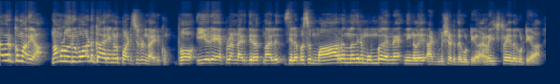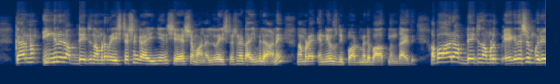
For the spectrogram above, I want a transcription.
എല്ലാവർക്കും അറിയാം. നമ്മൾ ഒരുപാട് കാര്യങ്ങൾ പഠിച്ചിട്ടുണ്ടായിരിക്കും. ഇപ്പോൾ ഈ ഒരു ഏപ്രിൽ രണ്ടായിരത്തി ഇരുപത്തിനാല് സിലബസ് മാറുന്നതിന് മുമ്പ് തന്നെ നിങ്ങൾ അഡ്മിഷൻ എടുത്ത കുട്ടികളാണ് രജിസ്റ്റർ ചെയ്ത കുട്ടികളാണ് കാരണം ഇങ്ങനെ ഒരു അപ്ഡേറ്റ് നമ്മുടെ രജിസ്ട്രേഷൻ കഴിഞ്ഞതിന് ശേഷമാണ് അല്ലെങ്കിൽ രജിസ്ട്രേഷന്റെ ടൈമിലാണ് നമ്മുടെ എൻ എസ് ഡിപ്പാർട്ട്മെന്റ് ഭാഗത്ത് നിന്ന് ഉണ്ടായത് അപ്പോൾ ആ ഒരു അപ്ഡേറ്റ് നമ്മൾ ഏകദേശം ഒരു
